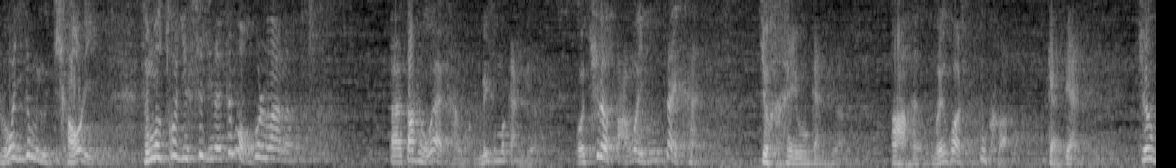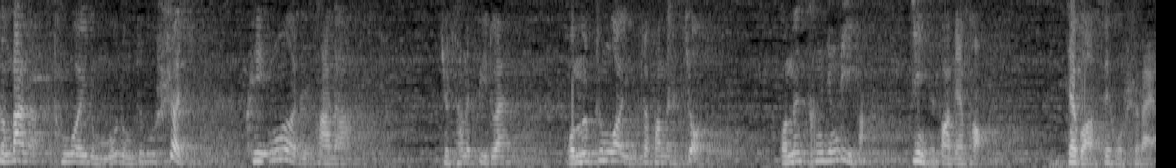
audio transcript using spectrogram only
逻辑这么有条理。怎么做起事情来这么混乱呢？呃，当时我也看过，没什么感觉。我去了法国以后再看，就很有感觉了。啊，文化是不可改变的，只有怎么办呢？通过一种某种制度设计，可以遏制它的，就是它的弊端。我们中国有这方面的教训，我们曾经立法禁止放鞭炮，结果最后失败了。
